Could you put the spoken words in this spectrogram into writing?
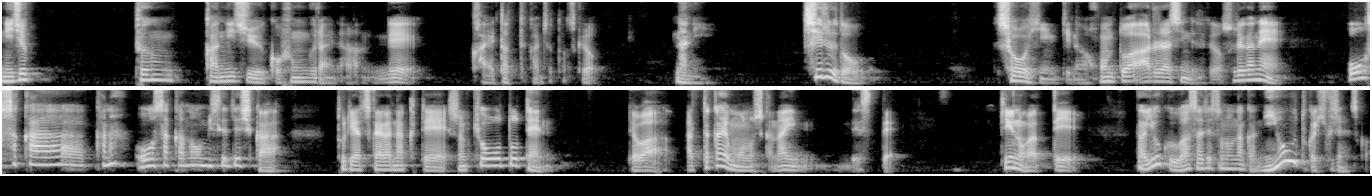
20分か25分ぐらい並んで買えたって感じだったんですけど、何？チルド商品っていうのが本当はあるらしいんですけど、それがね、大阪かな？大阪のお店でしか取り扱いがなくて、その京都店ではあったかいものしかないんですって。っていうのがあって、なんかよく噂でそのなんか匂うとか聞くじゃないですか。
